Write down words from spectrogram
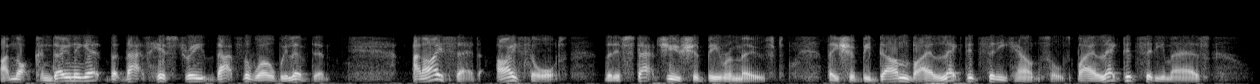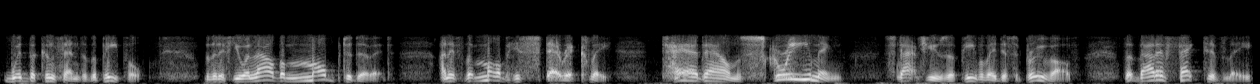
I'm not condoning it, but that's history. That's the world we lived in. And I said, I thought that if statues should be removed, they should be done by elected city councils, by elected city mayors, with the consent of the people. But that if you allow the mob to do it, and if the mob hysterically tear down screaming statues of people they disapprove of, that that effectively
